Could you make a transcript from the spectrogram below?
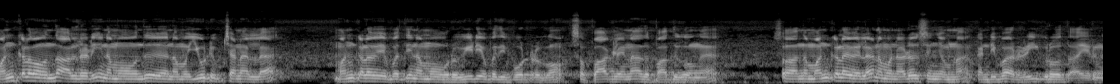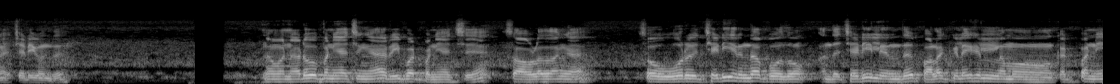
மண்கலவை வந்து ஆல்ரெடி நம்ம வந்து நம்ம யூடியூப் சேனலில் மண்கலவையை பற்றி நம்ம ஒரு வீடியோ பற்றி போட்டிருக்கோம். ஸோ பார்க்கலன்னா அதை பார்த்துக்கோங்க. ஸோ அந்த மண்கலவையில் நம்ம நடுவு செஞ்சோம்னா கண்டிப்பாக ரீக்ரோத் ஆயிருங்க செடி வந்து. நம்ம நடுவு பண்ணியாச்சுங்க ரீபாட் பண்ணியாச்சு. ஸோ அவ்வளோதாங்க ஸோ ஒரு செடி இருந்தால் போதும். அந்த செடியிலேருந்து பல கிளைகள் நம்ம கட் பண்ணி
